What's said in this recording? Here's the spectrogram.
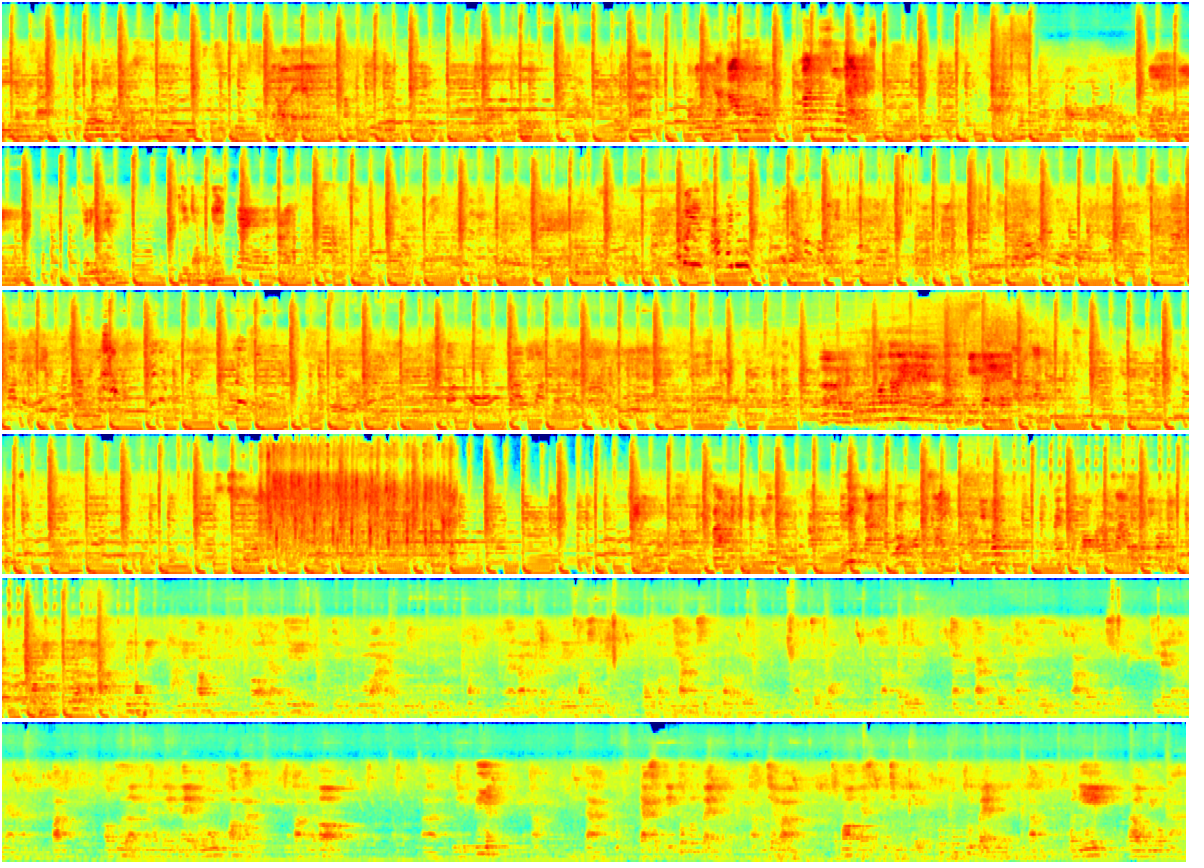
ปีการศึกษา โดยมีวัตถุประสงค์ดังนี้รอดแล้วทำที่ตัวเองต่อเออทำโครงการต่อไปนี้นะเอาลงมันส่วนใหญ่เป็นอย่าให้มีเคยได้ไหมครับติดต่อผมได้แจ้งเงินหายครับไปดู เออเดี๋ยวคุณครูเขาจะให้คะแนนนะครับเก่งได้คะแนนนะครับถูกไหมแค่นี้พอนะครับฝากไปถึงอีกเรื่องหนึงนะครับ เรื่องการขับรถมอเตอร์ไซค์นะครับยึดรถให้ผู้ปกครองมารับทราบว่ามีความผิดมีความผิดเรื่องอะไรครับ มีความผิดทางนี้นะครับรับก็อย่างที่จริงเมื่อวานนะครับที่ที่มาครับแต่ เราจากนี้นะครับซึ่งตรงกับผู้ชายผู้เสียของเราก็เลยอาจจะโจทย์เหมาะนะครับก็เลยจัดการอบรมการที่ขึ้นตามวัตถุประสงค์ที่ได้กล่าวรายงานมานะครับก็เพื่อให้นักเรียนได้รู้เท่าทันนะครับแล้วก็หลีกเลี่ยงนะครับจากยาเสพติดทุกรูปแบบนะครับไม่ใช่ว่าเฉพาะยาเสพติดชนิดเดียวทุกๆรูปแบบเลยนะครับ วันนี้เรามีโอกาส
